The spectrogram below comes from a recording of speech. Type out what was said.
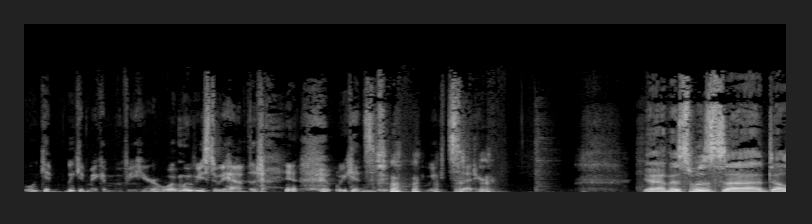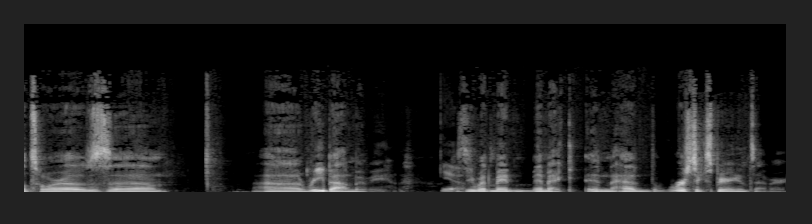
we could we could make a movie here. What movies do we have that we could we could set here? Yeah, and this was uh, Del Toro's um uh, rebound movie. Yeah, He went and made Mimic and had the worst experience ever.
